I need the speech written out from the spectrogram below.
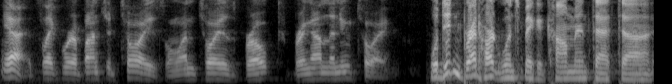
Yeah, it's like we're a bunch of toys. When one toy is broke, bring on the new toy. Well, didn't Bret Hart once make a comment that uh,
